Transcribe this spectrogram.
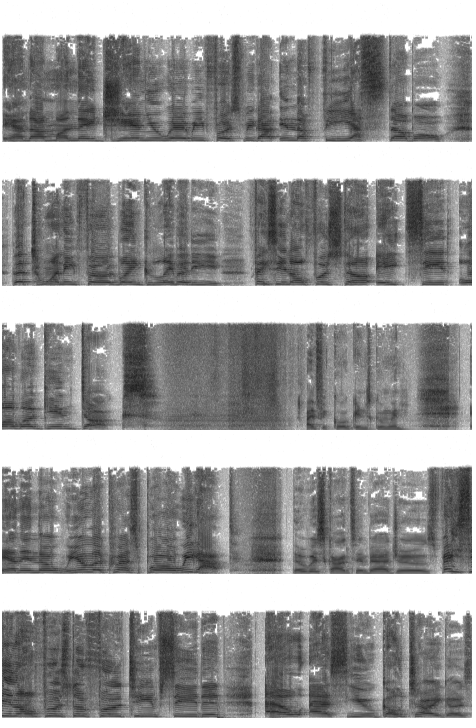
And on Monday, January 1st, we got in the Fiesta Bowl, the 23rd ranked Liberty facing versus the 8 seed Oregon Ducks. I think Oregon's gonna win. And in the ReliaQuest Bowl, we got the Wisconsin Badgers facing off versus the 13th seeded LSU. Go Tigers!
